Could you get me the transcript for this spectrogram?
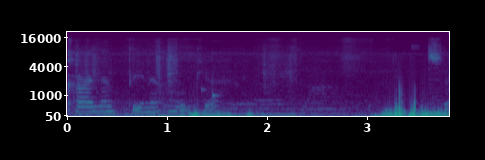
खाना पीना हो गया। अच्छा।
